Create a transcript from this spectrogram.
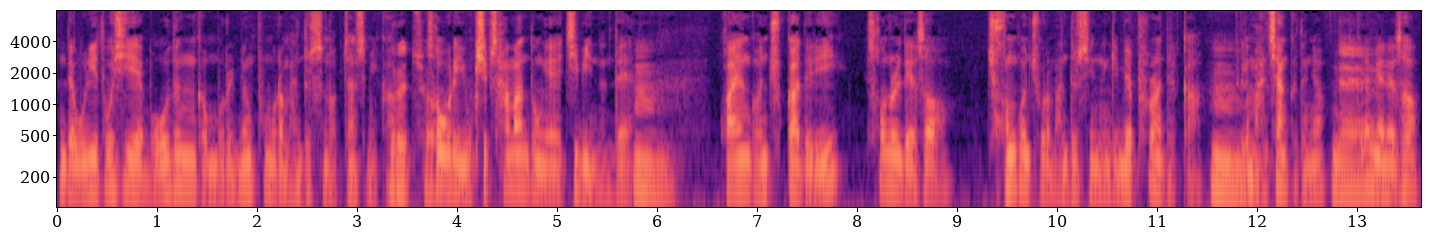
근데 우리 도시의 모든 건물을 명품으로 만들 수는 없지 않습니까? 그렇죠. 서울에 64만 동의 집이 있는데 음. 과연 건축가들이 손을 대서 좋은 건축으로 만들 수 있는 게 몇 프로나 될까? 음. 그게 많지 않거든요. 네. 그런 면에서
